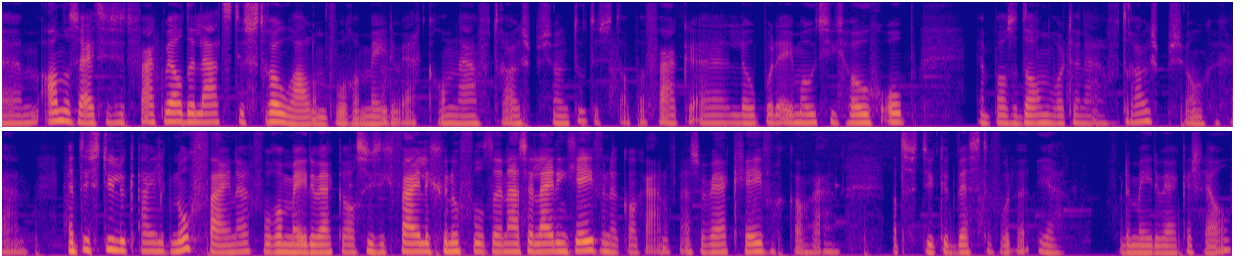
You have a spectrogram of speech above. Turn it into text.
Um, anderzijds is het vaak wel de laatste strohalm voor een medewerker om naar een vertrouwenspersoon toe te stappen. Vaak lopen de emoties hoog op en pas dan wordt er naar een vertrouwenspersoon gegaan. En het is natuurlijk eigenlijk nog fijner voor een medewerker als hij zich veilig genoeg voelt en naar zijn leidinggevende kan gaan of naar zijn werkgever kan gaan. Dat is natuurlijk het beste voor de, ja, voor de medewerker zelf.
